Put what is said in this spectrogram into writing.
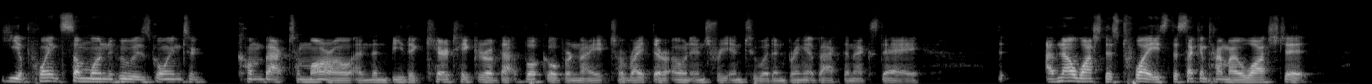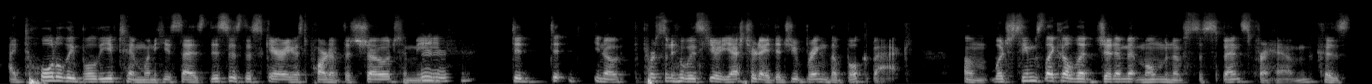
he appoints someone who is going to come back tomorrow and then be the caretaker of that book overnight to write their own entry into it and bring it back the next day. I've now watched this twice. The second time I watched it, I totally believed him when he says, This is the scariest part of the show to me. Mm-hmm. Did, did you know the person who was here yesterday, did you bring the book back? Um, which seems like a legitimate moment of suspense for him because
